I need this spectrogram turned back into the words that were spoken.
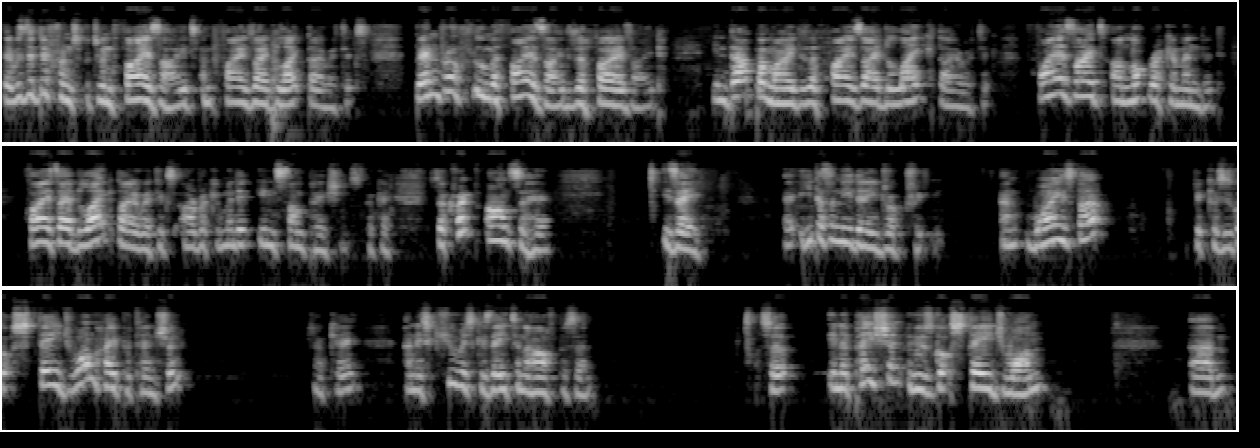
There is a difference between thiazides and thiazide-like diuretics. Bendroflumethiazide is a thiazide. Indapamide is a thiazide-like diuretic. Thiazides are not recommended. Thiazide-like diuretics are recommended in some patients. Okay, so the correct answer here is A. Uh, he doesn't need any drug treatment. And why is that? Because he's got stage one hypertension, okay, and his Q risk is 8.5%. So in a patient who's got stage one, um,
